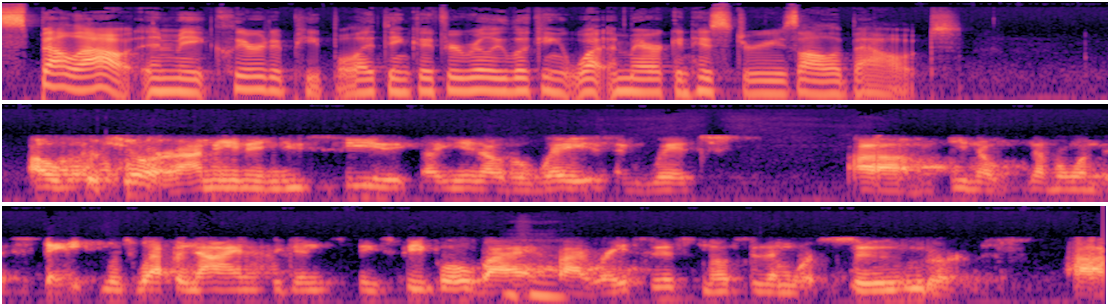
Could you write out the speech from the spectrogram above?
spell out and make clear to people. I think if you're really looking at what American history is all about. Oh, for sure. I mean, and you see, uh, you know, the ways in which um, you know, number one, the state was weaponized against these people by, mm-hmm. by racists. Most of them were sued or uh,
